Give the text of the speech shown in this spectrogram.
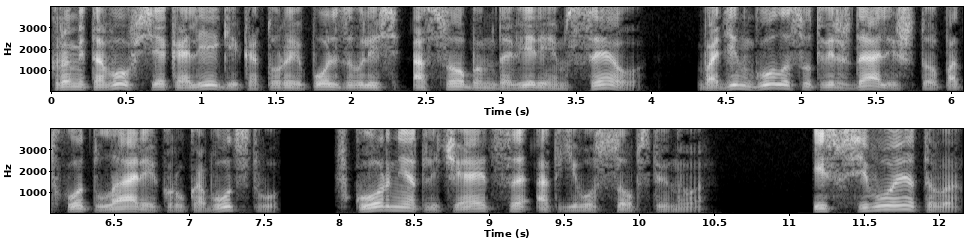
Кроме того, все коллеги, которые пользовались особым доверием Сео, в один голос утверждали, что подход Ларри к руководству в корне отличается от его собственного. Из всего этого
